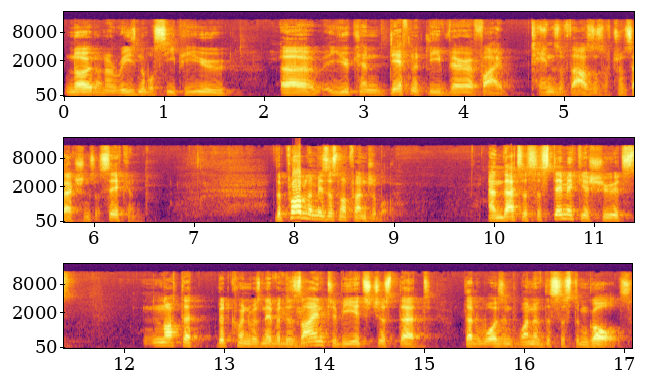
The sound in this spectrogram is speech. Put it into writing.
node, on a reasonable CPU, uh, you can definitely verify tens of thousands of transactions a second. The problem is it's not fungible. And that's a systemic issue. It's not that Bitcoin was never designed to be, it's just that that wasn't one of the system goals.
